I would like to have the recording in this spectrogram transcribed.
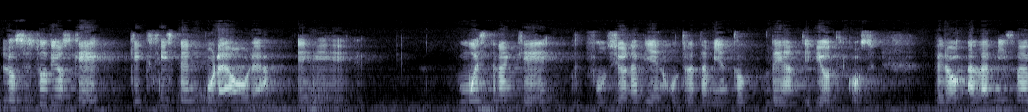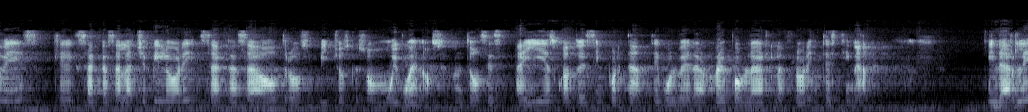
Los estudios que, que existen por ahora eh, muestran que funciona bien un tratamiento de antibióticos pero a la misma vez que sacas al H. pylori, sacas a otros bichos que son muy buenos. Entonces ahí es cuando es importante volver a repoblar la flora intestinal y darle,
